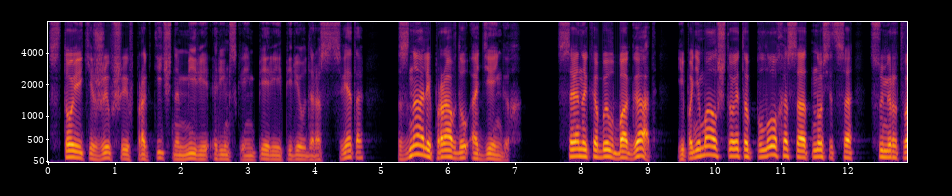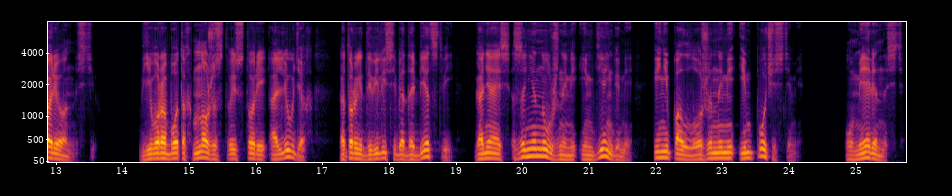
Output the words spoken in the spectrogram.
Стоики, жившие в практичном мире Римской империи периода расцвета, знали правду о деньгах. Сенека был богат и понимал, что это плохо соотносится с умиротворенностью. В его работах множество историй о людях, которые довели себя до бедствий, гоняясь за ненужными им деньгами и неположенными им почестями. Умеренность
